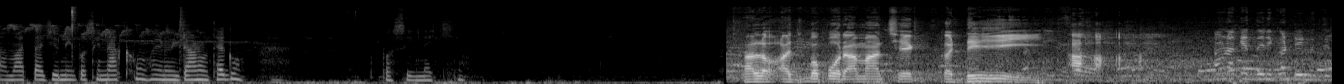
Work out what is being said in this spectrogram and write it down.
આ માતાજીની પછી નાખવું એનું ટાણું થઈ ગયું પછી નાખ્યું હાલો આજ બપોરામાં છે કઢી. હમણાં કે દેની કઢી નથી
